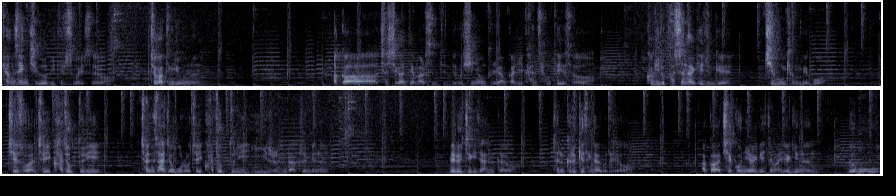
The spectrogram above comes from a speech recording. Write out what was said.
평생 직업이 될 수가 있어요. 저 같은 경우는 아까 첫 시간 때 말씀드린 대로 신용 불량까지 간 상태에서 거기를 벗어나게 해준 게 지분 경매고 최소한 저희 가족들이 전사적으로 저희 가족들이 이 일을 한다 그러면은 매력적이지 않을까요? 저는 그렇게 생각을 해요. 아까 채권 이야기를 했지만 여기는 너무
